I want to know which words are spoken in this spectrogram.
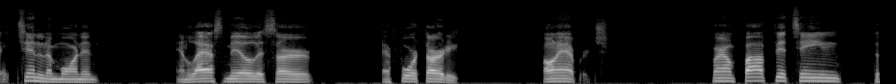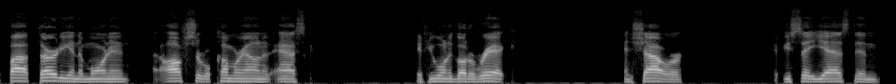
at ten in the morning, and last meal is served at four thirty, on average. Around five fifteen to five thirty in the morning, an officer will come around and ask if you want to go to rec and shower. If you say yes, then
